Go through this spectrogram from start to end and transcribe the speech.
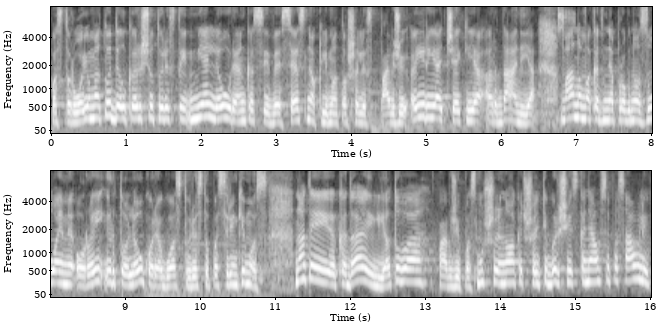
Pastaruoju metu dėl karščių turistai mieliau renkasi vėsesnio klimato šalis, pavyzdžiui, Airija, Čekija ar Danija. Manoma, kad neprognozuojami orai ir toliau koreguos turistų pasirinkimus. Na tai kada į Lietuvą, pavyzdžiui, pas mus žinokit šaltibaršiai skaniausi pasaulyje?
